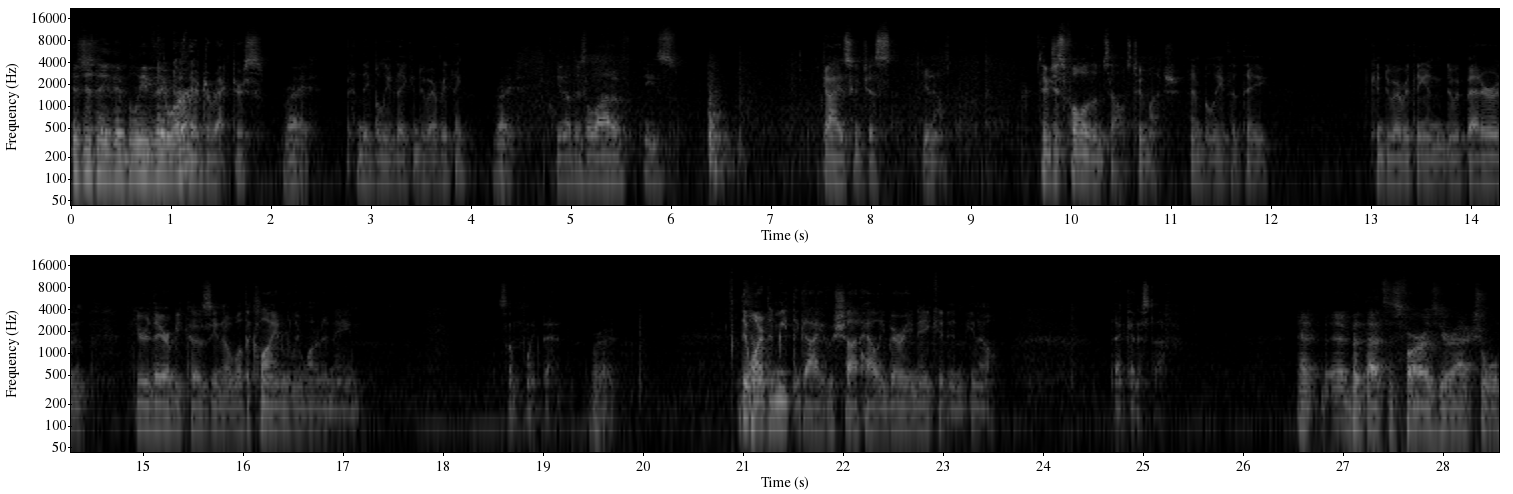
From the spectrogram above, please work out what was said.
It's just they, they believe they were they're directors right, and they believe they can do everything. right. You know, there's a lot of these guys who just, you know, they're just full of themselves too much and believe that they can do everything and do it better. And you're there because, you know, well, the client really wanted a name. Something like that. Right. They wanted to meet the guy who shot Halle Berry naked and, you know, that kind of stuff. And, and- but that's as far as your actual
